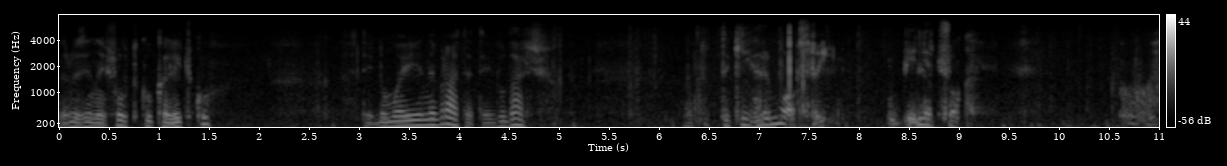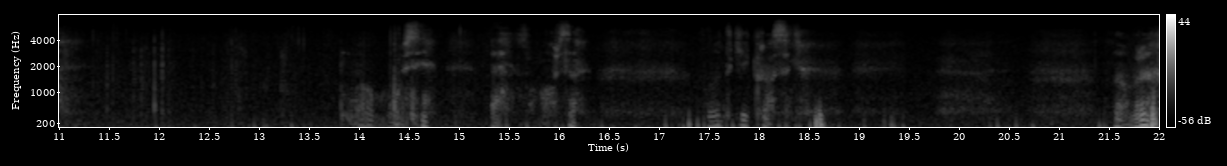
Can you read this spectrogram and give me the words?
Друзі, знайшов таку калічку. Ти думаю її не брати, ти йду далі. А тут такий грибок стоїть. Білячок. О. Е, зламався. Ось такий красень. Добре.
